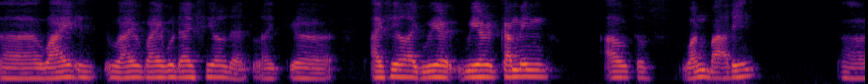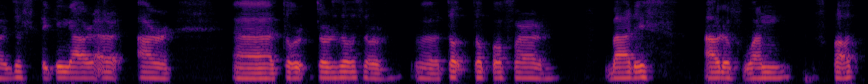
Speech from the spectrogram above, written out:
Uh, why is why why would I feel that? Like uh, I feel like we're we're coming out of one body, uh, just sticking our our, our uh, tor torsos or uh, top top of our bodies out of one spot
